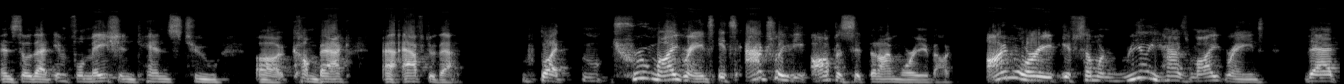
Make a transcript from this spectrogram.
and so that inflammation tends to uh, come back a- after that. But m- true migraines, it's actually the opposite that I'm worried about. I'm worried if someone really has migraines that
